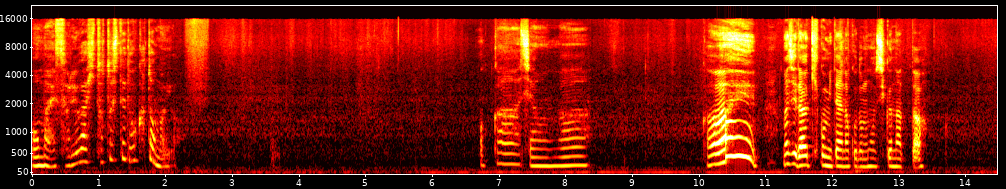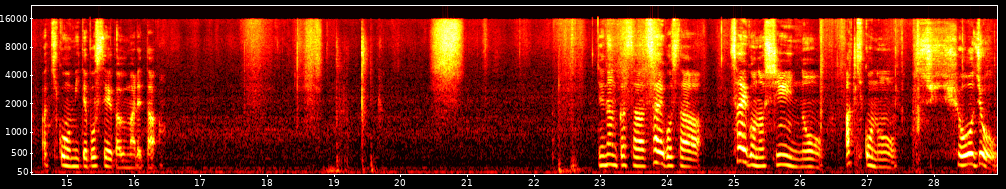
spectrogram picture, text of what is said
お前それは人としてどうかと思うよ。お母さんは。かわいい。マジでアキコみたいな子供欲しくなった。アキコを見て母性が生まれた。でなんかさ最後さ最後のシーンのアキコの表情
